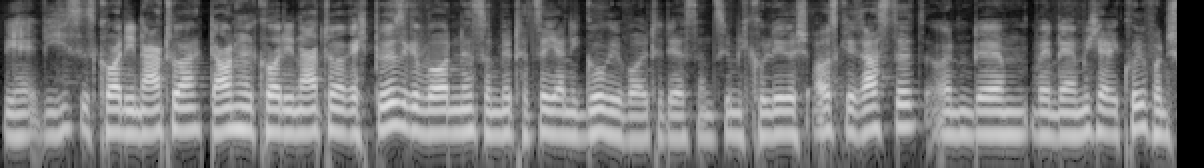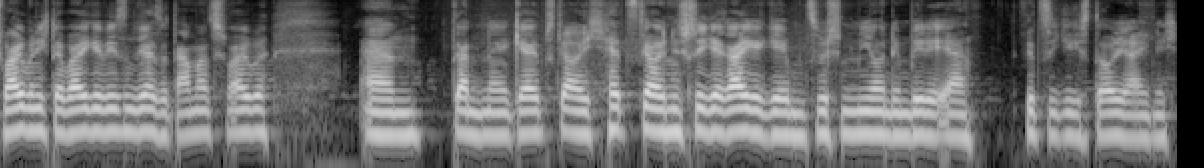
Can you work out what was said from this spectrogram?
wie, wie hieß es, Koordinator, Downhill-Koordinator recht böse geworden ist und mir tatsächlich an die Gurgel wollte. Der ist dann ziemlich cholerisch ausgerastet und ähm, wenn der Michael Kull von Schwalbe nicht dabei gewesen wäre, also damals Schwalbe, ähm, dann äh, gäbe es, glaube ich, hätte es, glaube ich, eine Schlägerei gegeben zwischen mir und dem BDR. Witzige Story eigentlich.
